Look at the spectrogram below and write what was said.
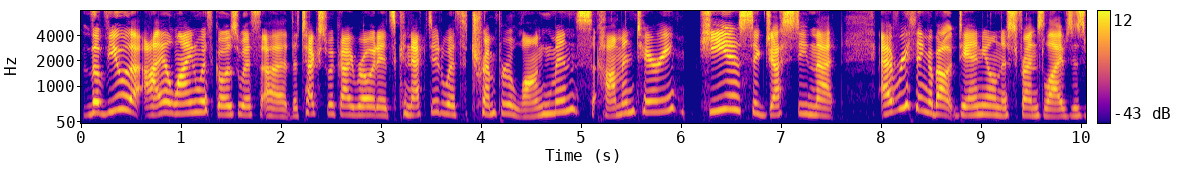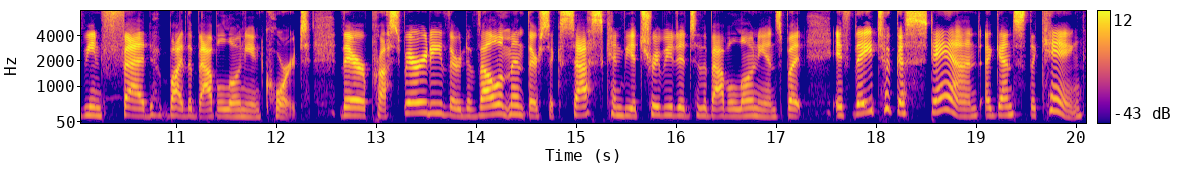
The view that I align with goes with uh, the textbook I wrote. It's connected with Tremper Longman's commentary. He is suggesting that everything about Daniel and his friends' lives is being fed by the Babylonian court. Their prosperity, their development, their success can be attributed to the Babylonians. But if they took a stand against the king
